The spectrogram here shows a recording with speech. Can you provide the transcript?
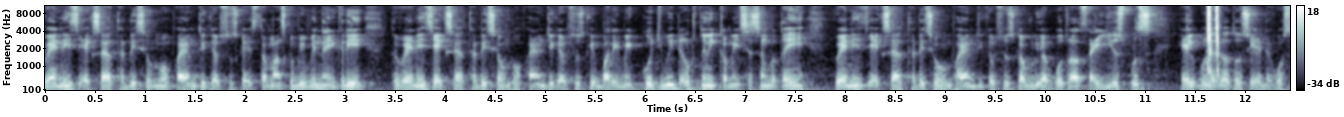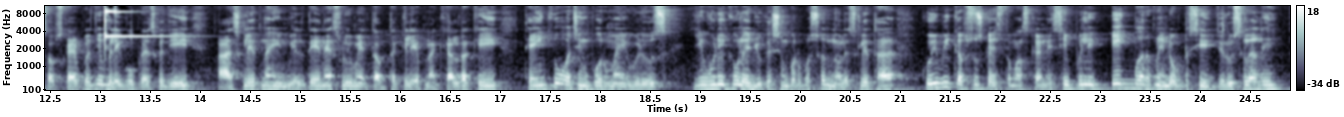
Veniz X R thirty seven point five G capsules का इस्तेमाल कभी भी नहीं करी। तो Veniz X R thirty seven point five G capsules के बारे में कुछ भी डाउट नहीं कमेंट सेक्शन बताइए Veniz X R thirty seven five G capsules का वीडियो आपको थोड़ा सा यूजफुल हेल्पफुल लगा तो चैनल को सब्सक्राइब करिए बेल को प्रेस करिए आज के लिए इतना ही, मिलते हैं नेक्स्ट वीडियो में। तब तक के लिए अपना ख्याल रखिए thank you watching for my videos ये वीडियो केवल एजुकेशन पर्पज और नॉलेज के लिए था। कोई भी कैप्सूल्स का इस्तेमाल करने से पहले एक बार अपने डॉक्टर से ज़रूर सलाह लें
